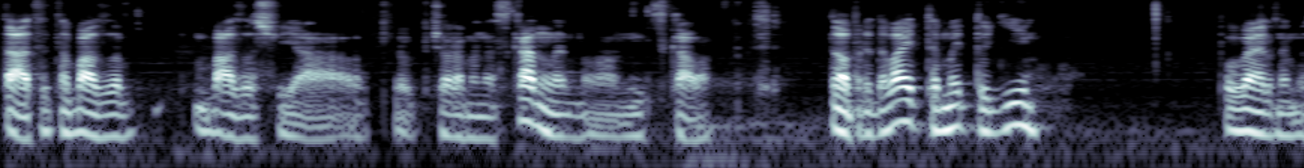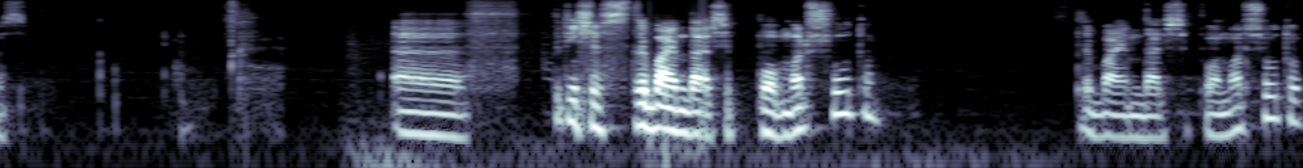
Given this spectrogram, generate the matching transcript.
Так, це та база, база, що я вчора мене сканили, але не цікава. Добре, давайте ми тоді повернемось. Е, Вірніше, стрибаємо далі по маршруту. Стрибаємо далі по маршруту.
